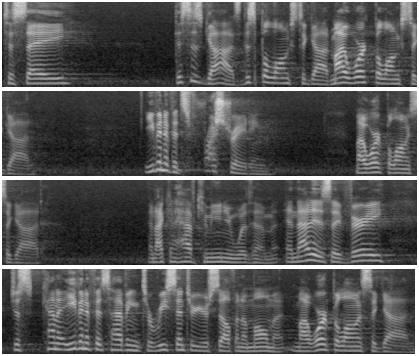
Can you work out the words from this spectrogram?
to say, "This is God's. This belongs to God. My work belongs to God." Even if it's frustrating, my work belongs to God, and I can have communion with Him, and that is a very just kind of, even if it's having to recenter yourself in a moment, my work belongs to God.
